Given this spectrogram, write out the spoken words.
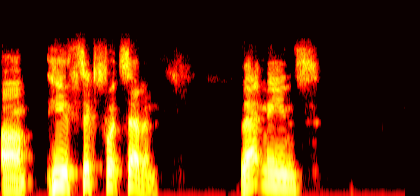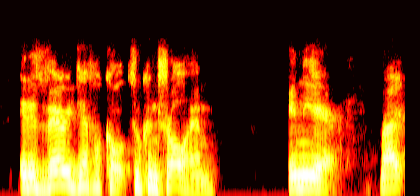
Um, he is six foot seven. That means it is very difficult to control him in the air right?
